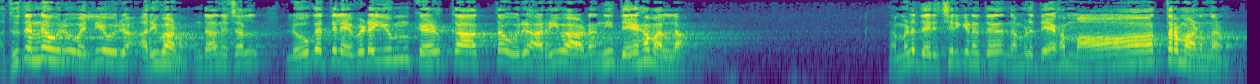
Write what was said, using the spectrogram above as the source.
അത് തന്നെ ഒരു വലിയ ഒരു അറിവാണ്. എന്താന്ന് വെച്ചാൽ ലോകത്തിൽ എവിടെയും കേൾക്കാത്ത ഒരു അറിവാണ് നീ ദേഹമല്ല. നമ്മൾ ധരിച്ചിരിക്കുന്നത് നമ്മൾ ദേഹം മാത്രമാണെന്നാണ്.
